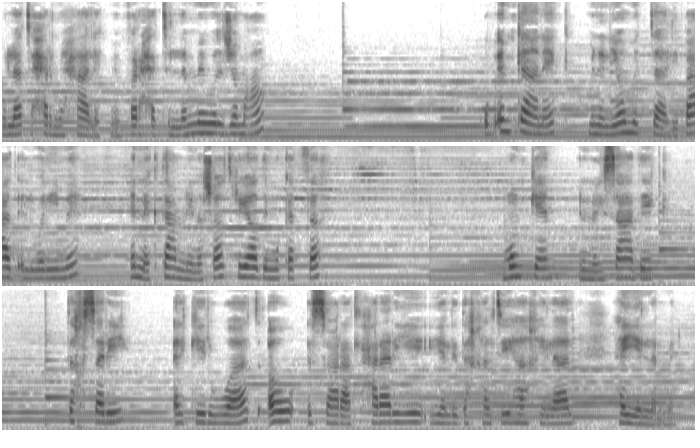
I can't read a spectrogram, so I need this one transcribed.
ولا تحرمي حالك من فرحة اللمة والجمعة. وبإمكانك من اليوم التالي بعد الوليمة إنك تعملي نشاط رياضي مكثف. ممكن إنه يساعدك تخسري الكيلوات أو السعرات الحرارية يلي دخلتيها خلال هي اللمة.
